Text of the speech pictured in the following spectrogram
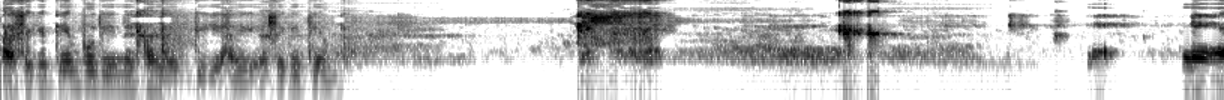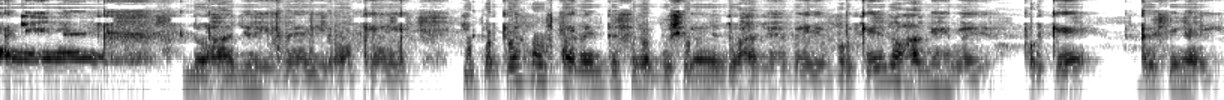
¿hace qué tiempo tienes esas lentillas ahí? ¿Hace qué tiempo? Dos años y medio, ok. ¿Y por qué justamente se lo pusieron en dos años y medio? ¿Por qué dos años y medio? ¿Por qué recién ahí?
